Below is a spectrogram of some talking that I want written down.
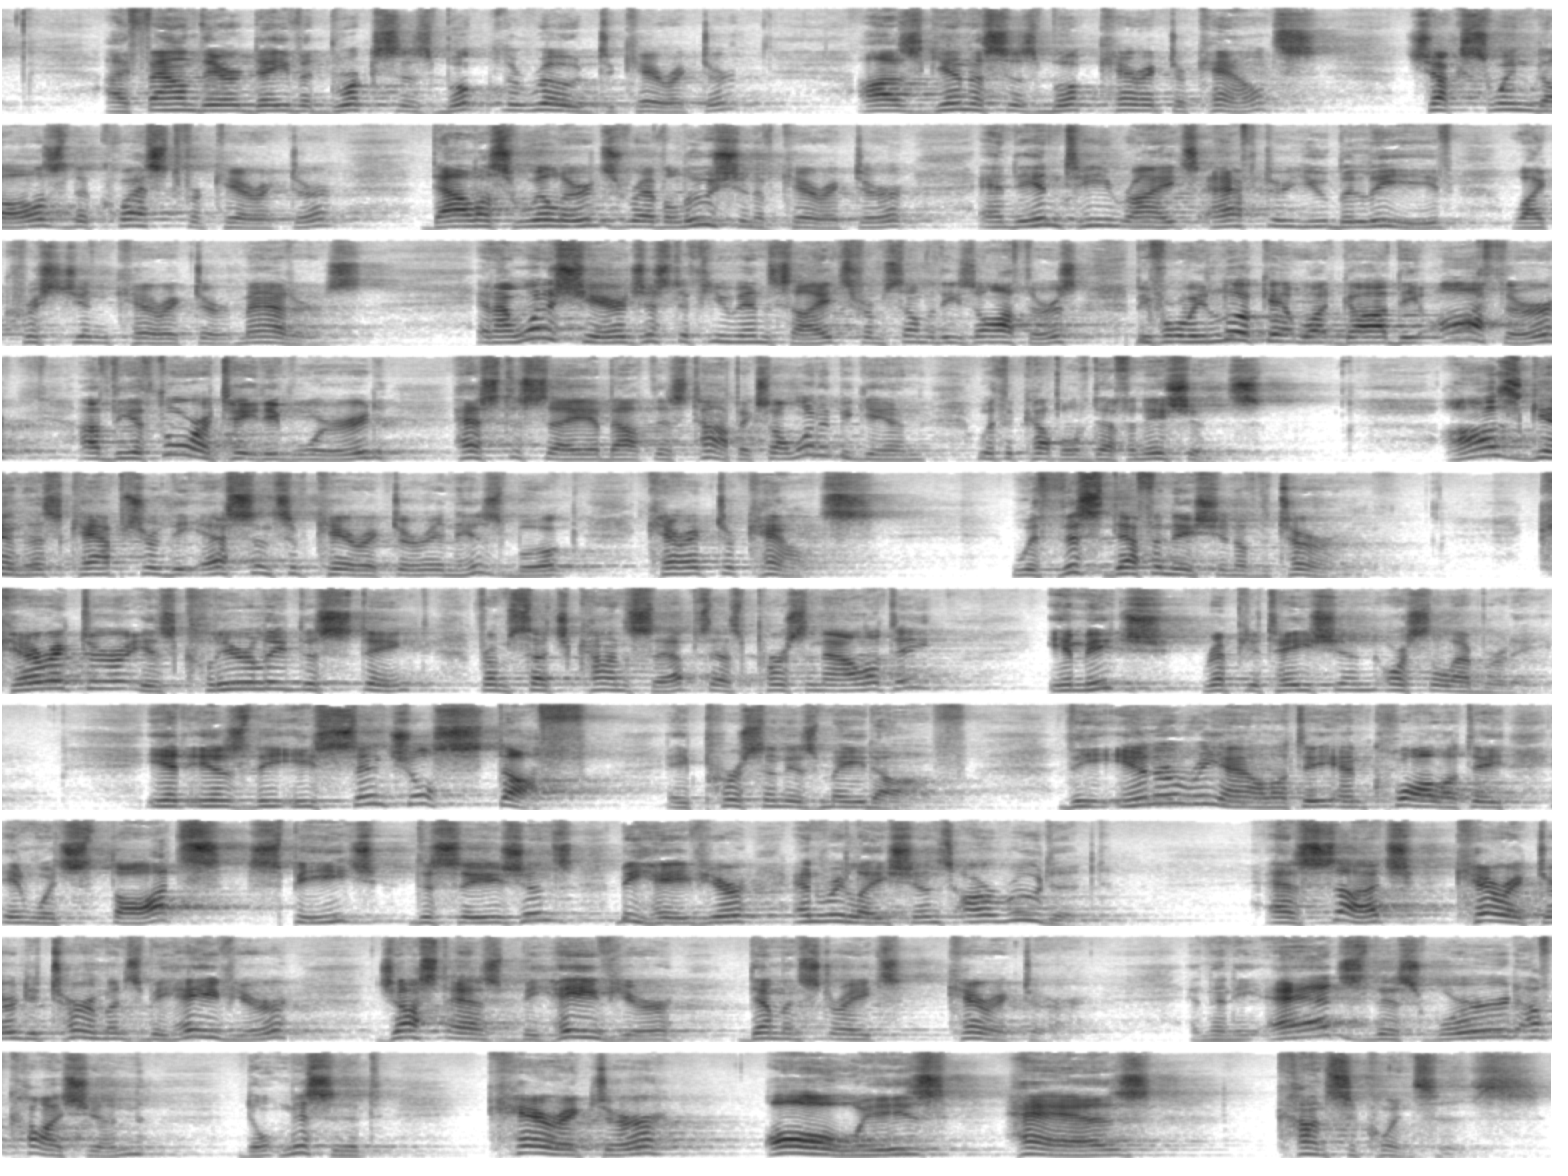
I found there David Brooks's book, The Road to Character, Os Guinness's book, Character Counts, Chuck Swindoll's The Quest for Character, Dallas Willard's Revolution of Character, and N.T. Wright's After You Believe Why Christian Character Matters. And I want to share just a few insights from some of these authors before we look at what God, the author of the authoritative word, has to say about this topic. So I want to begin with a couple of definitions. Os Guinness captured the essence of character in his book, Character Counts, with this definition of the term Character is clearly distinct from such concepts as personality, image, reputation, or celebrity. It is the essential stuff a person is made of, the inner reality and quality in which thoughts, speech, decisions, behavior, and relations are rooted. As such, character determines behavior, just as behavior demonstrates character. And then he adds this word of caution don't miss it character always has consequences.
